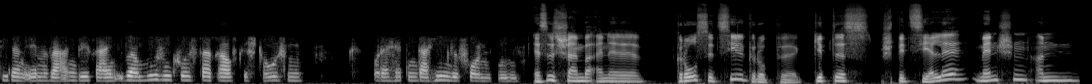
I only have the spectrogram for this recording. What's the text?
die dann eben sagen, die seien über Musenkurs darauf gestoßen oder hätten dahin gefunden. Es ist scheinbar eine große Zielgruppe. Gibt es spezielle Menschen, an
